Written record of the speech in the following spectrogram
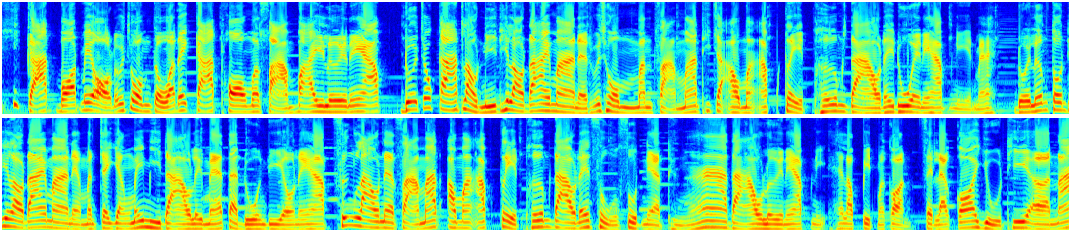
ยการ์ดบอสไม่ออกท่านผู้ชม แต่ว่าได้การ์ดทองมา 3 ใบเลยนะครับ โดยเจ้าการ์ดเหล่านี้ที่เราได้มาเนี่ยท่านผู้ชมมันสามารถที่จะเอามาอัปเกรดเพิ่มดาวได้ด้วยนะครับนี่เห็นไหมโดยเริ่มต้นที่เราได้มาเนี่ยมันจะยังไม่มีดาวเลยแม้แต่ดวงเดียวนะครับซึ่งเราเนี่ยสามารถเอามาอัปเกรดเพิ่มดาวได้สูงสุดเนี่ยถึง 5 ดาวเลยนะครับนี่ให้เราปิดมาก่อน เสร็จแล้วก็อยู่ที่เอ่อหน้า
